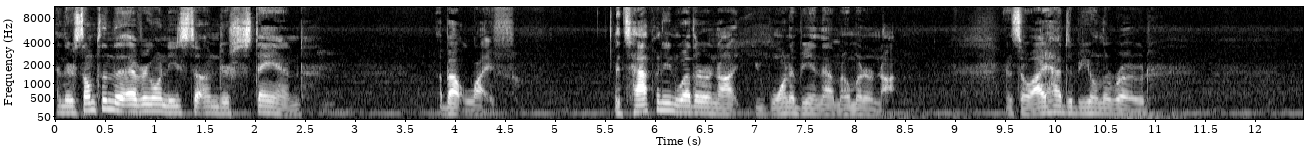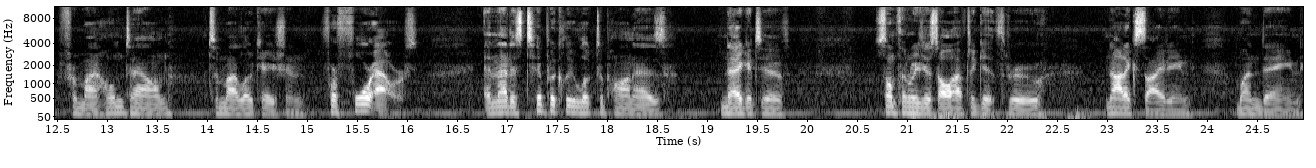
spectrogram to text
and there's something that everyone needs to understand about life. It's happening whether or not you want to be in that moment or not. And so I had to be on the road from my hometown to my location for four hours. And that is typically looked upon as negative, something we just all have to get through, not exciting, mundane.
